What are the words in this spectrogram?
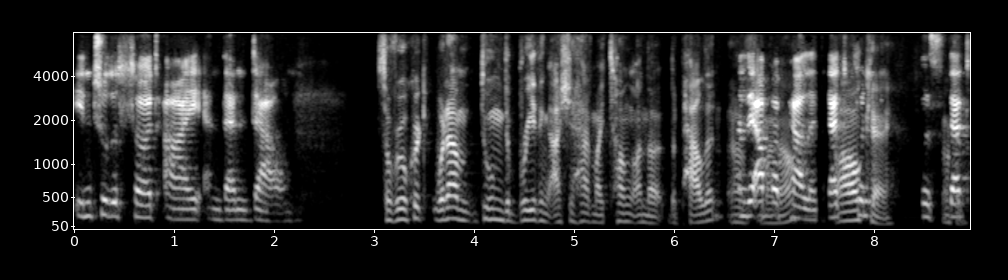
into the third eye and then down. So real quick, when I'm doing the breathing, I should have my tongue on the the palate. Uh, on the upper mouth? palate. That Oh, connects okay. this- Okay. that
